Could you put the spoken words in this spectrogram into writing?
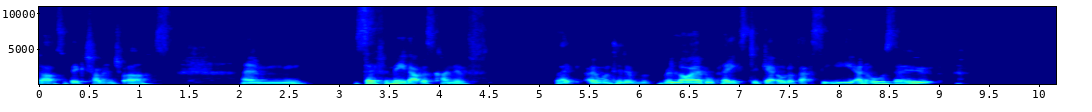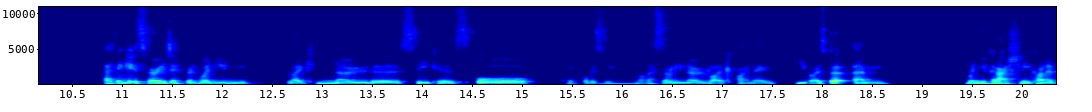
that's a big challenge for us. Um, so for me, that was kind of like I wanted a reliable place to get all of that CE. And also, I think it's very different when you like know the speakers or like obviously not Mm. necessarily know like I know you guys, but um when you can actually kind of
